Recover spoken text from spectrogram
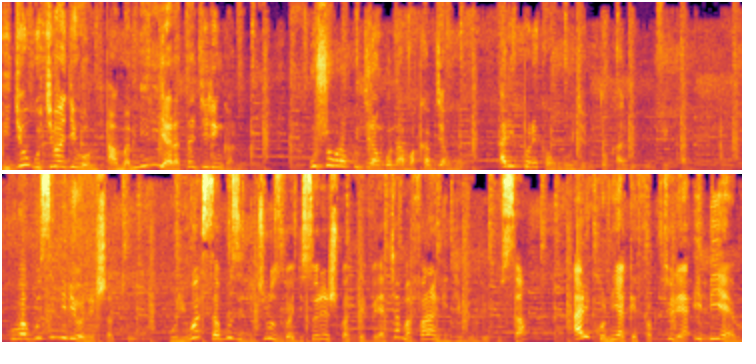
igihugu kiba gihombye amamiliyari atagira ingano. Ushobora kugira ngo ni amakabya nkuru. Ariko reka nguhe urugero ruto kandi rwumvikana ku baguzi miliyoni eshatu. Buri wese aguze igicuruzwa gisoreshwa teveya cy'amafaranga igihumbi gusa ariko ntiyake fagitire ya ibm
